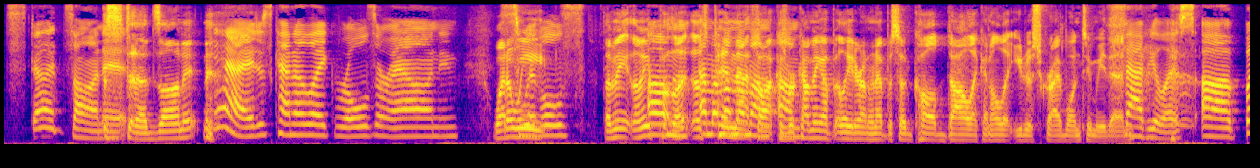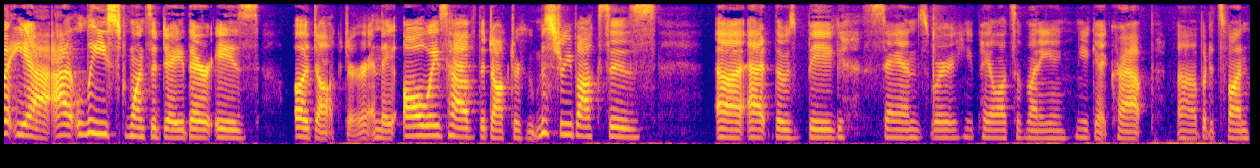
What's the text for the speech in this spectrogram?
studs on it. Studs on it. Yeah, it just kind of like rolls around and Why don't we- swivels. Let me let me Um, let, us um, pin um, that um, thought because um, we're coming up later on an episode called Dalek, and I'll let you describe one to me then. Fabulous. Uh, but yeah, at least once a day there is a doctor, and they always have the Doctor Who mystery boxes uh, at those big stands where you pay lots of money and you get crap, uh, but it's fun.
